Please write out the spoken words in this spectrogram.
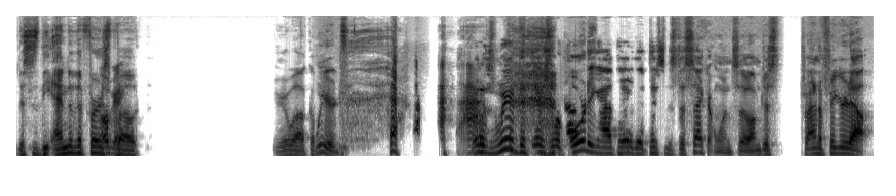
This is the end of the first okay. vote. You're welcome. Weird. it was weird that there's reporting out there that this is the second one. So I'm just trying to figure it out.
